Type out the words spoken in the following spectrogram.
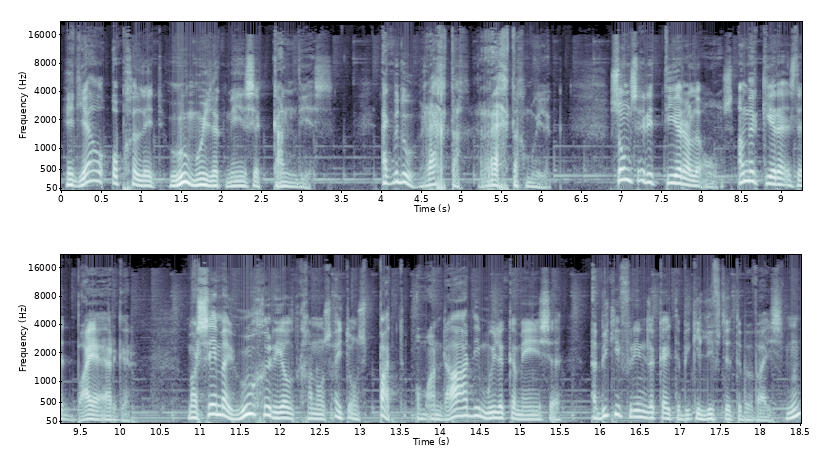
Het jy al opgelet hoe moeilik mense kan wees? Ek bedoel regtig, regtig moeilik. Soms irriteer hulle ons, ander kere is dit baie erger. Maar sê my, hoe gereeld gaan ons uit ons pad om aan daardie moeilike mense 'n bietjie vriendelikheid, 'n bietjie liefde te bewys, hm?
